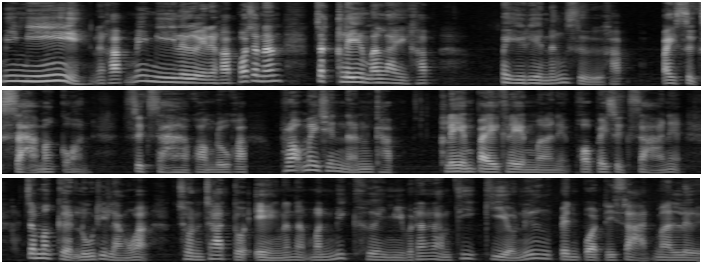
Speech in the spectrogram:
ไม่มีนะครับ ไม่มีเลยนะครับ เพราะฉะนั้นจะเคลมอะไรครับ ไปเรียนหนังสือครับ ไปศึกษามาก่อน ศึกษาหาความรู้ครับ เพราะไม่เช่นนั้นครับ เคลมไปเคลมมาเนี่ย พอไปศึกษาเนี่ย จะมาเกิดรู้ทีหลังว่าชนชาติตัวเองนั้นนะมันไม่เคยมีวัฒนธรรมที่เกี่ยวเนื่องเป็นประวัติศาสตร์มาเลย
